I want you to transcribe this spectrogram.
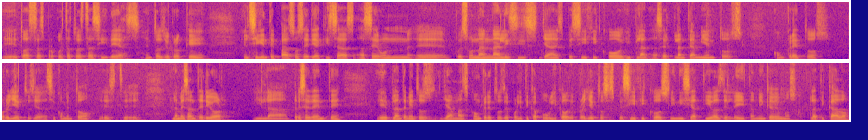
eh, todas estas propuestas, todas estas ideas. Entonces yo creo que el siguiente paso sería quizás hacer un, eh, pues un análisis ya específico y hacer planteamientos concretos, proyectos, ya se comentó este, la mesa anterior y la precedente, eh, planteamientos ya más concretos de política pública o de proyectos específicos, iniciativas de ley también que habíamos platicado,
